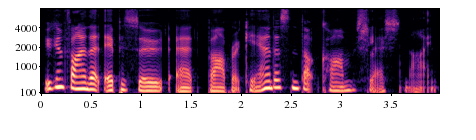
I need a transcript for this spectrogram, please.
You can find that episode at barbarakanderson.com slash nine.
